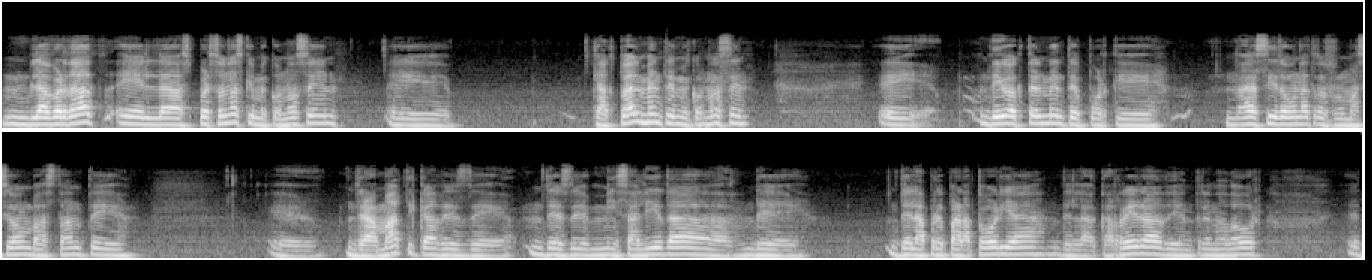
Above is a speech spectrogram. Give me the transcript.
La verdad, eh, las personas que me conocen, eh, que actualmente me conocen, Digo actualmente porque ha sido una transformación bastante eh, dramática desde, desde mi salida de, de, la preparatoria, de la carrera de entrenador. Eh,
